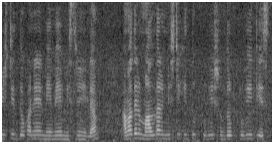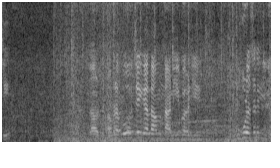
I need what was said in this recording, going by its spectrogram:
মিষ্টির দোকানে নেমে মিষ্টি নিলাম। আমাদের মালদার মিষ্টি কিন্তু খুবই সুন্দর, খুবই টেস্টি আমরা পৌঁছে গেলাম নানি বাড়ি। কুকুর আছে নাকি নে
